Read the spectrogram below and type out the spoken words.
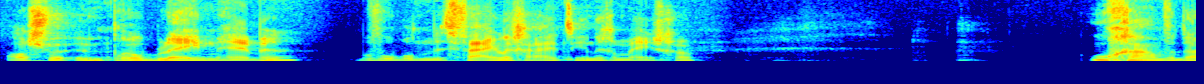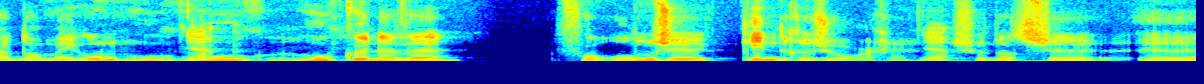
als we een probleem hebben, bijvoorbeeld met veiligheid in de gemeenschap, hoe gaan we daar dan mee om? Hoe, Ja. hoe, hoe kunnen we voor onze kinderen zorgen? Ja. Zodat ze, eh,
